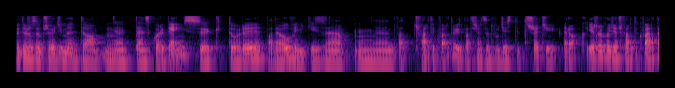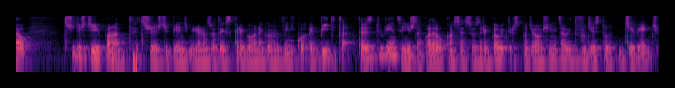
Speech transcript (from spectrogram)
My tymczasem przechodzimy do Ten Square Games, który podał wyniki za mm, czwarty kwartał i 2023 rok. Jeżeli chodzi o czwarty kwartał, 30, ponad 35 milionów złotych skorygowanego wyniku EBITDA. To jest więcej niż zakładał konsensus rynkowy, który spodziewał się niecałych 29.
